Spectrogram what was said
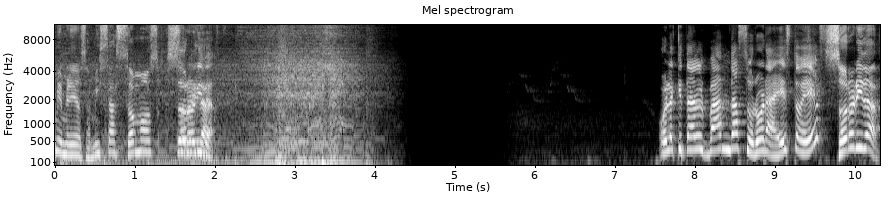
bienvenidos a Misa, somos Sororidad. Sororidad. Hola, ¿qué tal, banda Sorora? Esto es. Sororidad.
